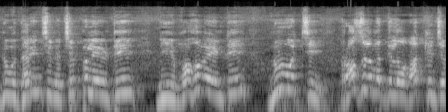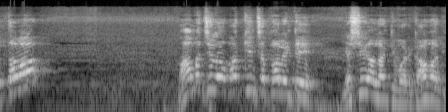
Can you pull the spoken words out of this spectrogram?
నువ్వు ధరించిన చెప్పులేంటి నీ మొహం ఏంటి? నువ్వు వచ్చి రాజుల మధ్యలో వాక్యం చెప్తావా? మా మధ్యలో వాక్యం చెప్పాలంటే యషయా లాంటి వాడు కావాలి.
